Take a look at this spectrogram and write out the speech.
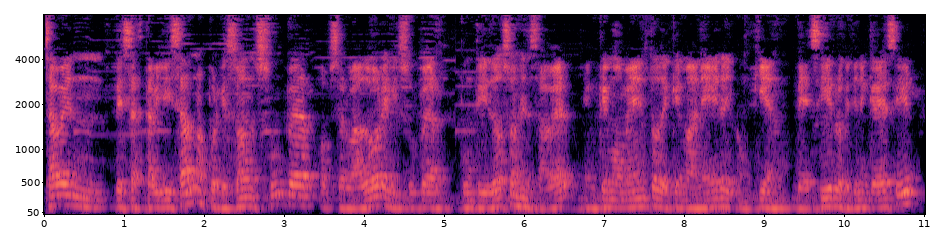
saben desestabilizarnos porque son súper observadores y súper puntillosos en saber en qué momento, de qué manera y con quién decir lo que tienen que decir,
